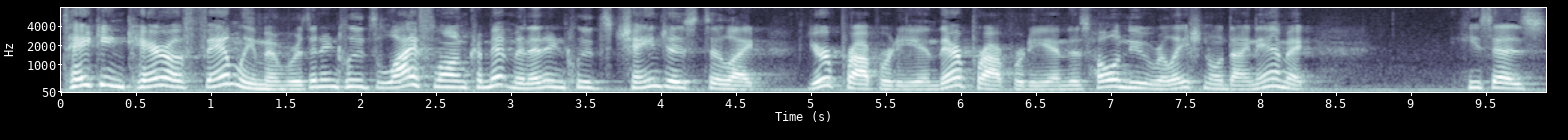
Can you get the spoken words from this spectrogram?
taking care of family members. It includes lifelong commitment. It includes changes to like your property and their property and this whole new relational dynamic. He says,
